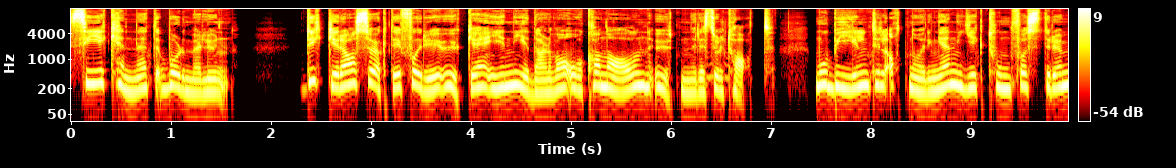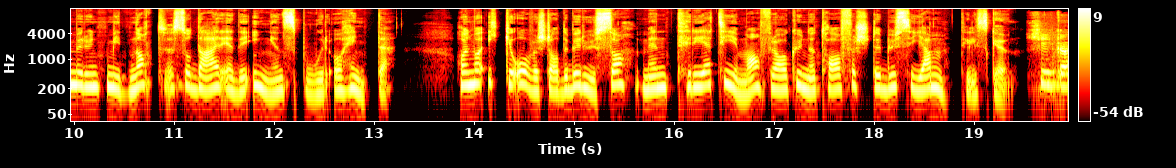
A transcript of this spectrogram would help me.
Sier Kenneth Bolmelund. Dykkere søkte i forrige uke i Nidelva og kanalen uten resultat. Mobilen til 18-åringen gikk tom for strøm rundt midnatt, så der er det ingen spor å hente. Han var ikke overstadig berusa, men tre timer fra å kunne ta første buss hjem til Skaun. Kikka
